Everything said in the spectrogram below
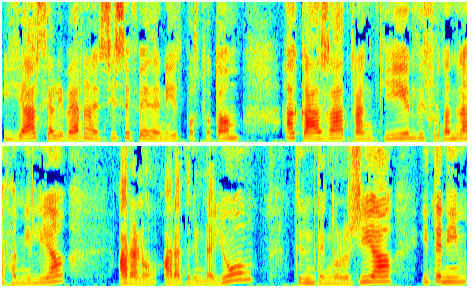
i ja, si a l'hivern a les 6 se feia de nit, pues tothom a casa, tranquil, disfrutant de la família. Ara no, ara tenim la llum, tenim tecnologia i tenim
